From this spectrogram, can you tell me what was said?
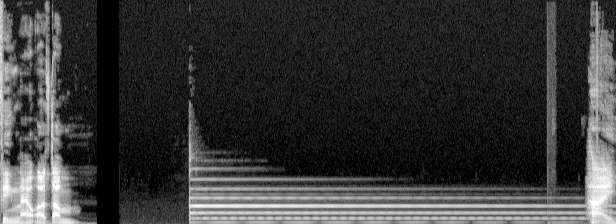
phiền não ở tâm. Hai,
